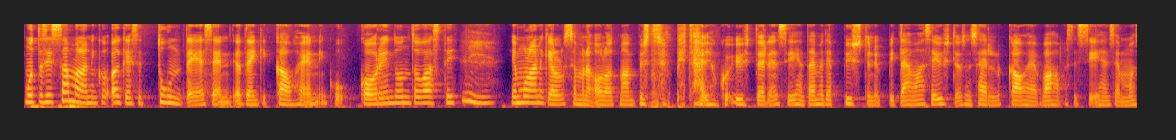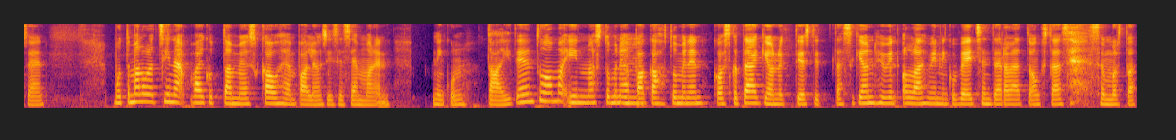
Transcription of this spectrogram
mutta siis samalla niin kuin oikeasti tuntee sen jotenkin kauhean niin kuin kourin tuntuvasti. Niin. Ja mulla on ainakin ollut semmoinen olo, että mä oon pystynyt pitämään jonkun yhteyden siihen, tai en tiedä pystynyt pitämään, vaan se yhteys on säilynyt kauhean vahvasti siihen semmoiseen. Mutta mä luulen, että siinä vaikuttaa myös kauhean paljon siis se semmoinen niin kuin taiteen tuoma innostuminen mm. ja pakahtuminen, koska tämäkin on nyt tietysti, tässäkin on hyvin, ollaan hyvin niin kuin veitsen terällä, että onko tämä se, semmoista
